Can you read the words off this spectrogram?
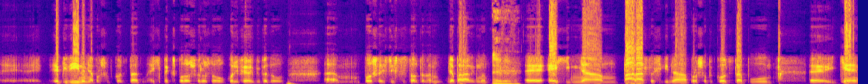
ε, επειδή είναι μια προσωπικότητα, έχει παίξει ποδόσφαιρο στο κορυφαίο επίπεδο ε, ποδοσφαιριστής της Tottenham, για παράδειγμα, Ε, βέβαια. ε, έχει μια παράσταση και μια προσωπικότητα που ε, και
